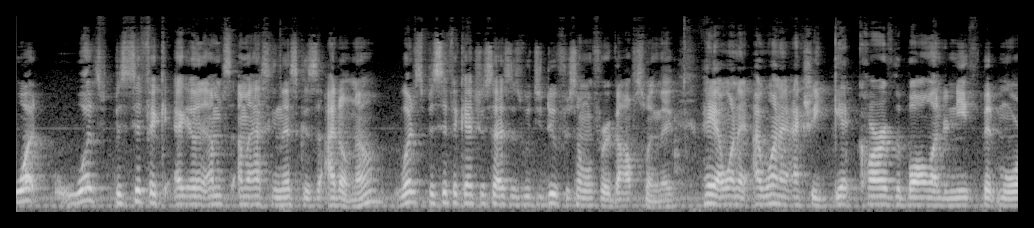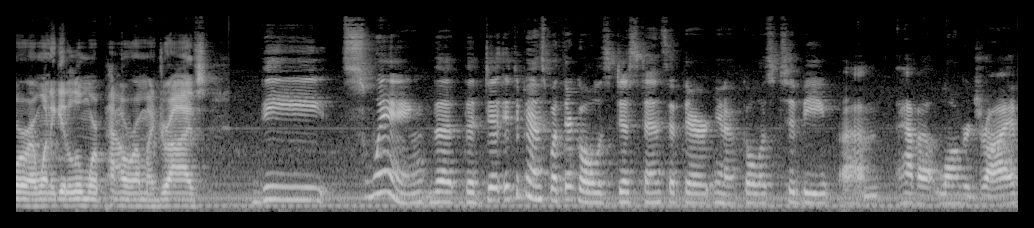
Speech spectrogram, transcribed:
what what specific? I'm I'm asking this because I don't know. What specific exercises would you do for someone for a golf swing? Like, hey, I want to I want to actually get carve the ball underneath a bit more. I want to get a little more power on my drives. the swing the the di- it depends what their goal is distance if their you know goal is to be um, have a longer drive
